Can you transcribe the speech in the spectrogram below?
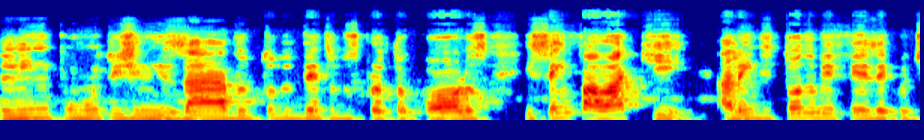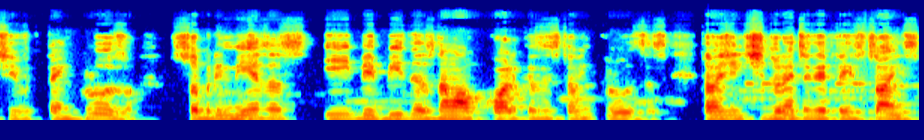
limpo, muito higienizado, tudo dentro dos protocolos, e sem falar que, além de todo o buffet executivo que está incluso, sobremesas e bebidas não alcoólicas estão inclusas. Então, a gente, durante as refeições,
